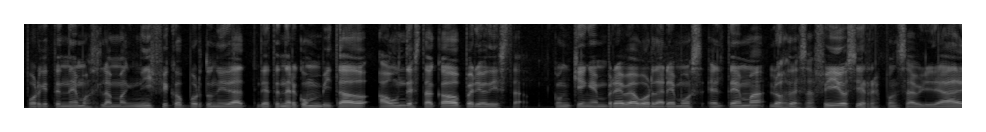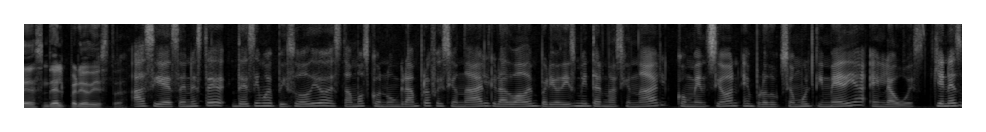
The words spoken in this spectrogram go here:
porque tenemos la magnífica oportunidad de tener como invitado a un destacado periodista, con quien en breve abordaremos el tema los desafíos y responsabilidades del periodista. Así es, en este décimo episodio estamos con un gran profesional graduado en periodismo internacional con mención en producción multimedia en la UES, quien es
